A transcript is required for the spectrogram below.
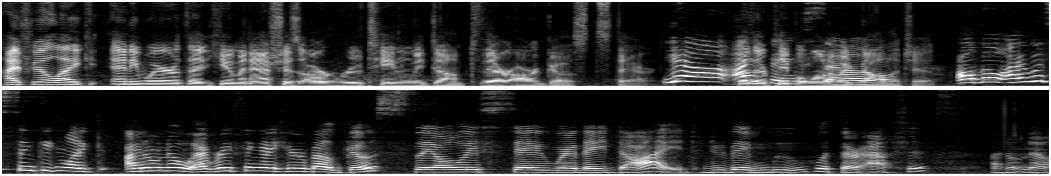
I feel like anywhere that human ashes are routinely dumped, there are ghosts there. Yeah, Whether I think people want to acknowledge it. Although I was thinking, like, I don't know, everything I hear about ghosts, they always stay where they died. Do they move with their ashes? I don't know.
